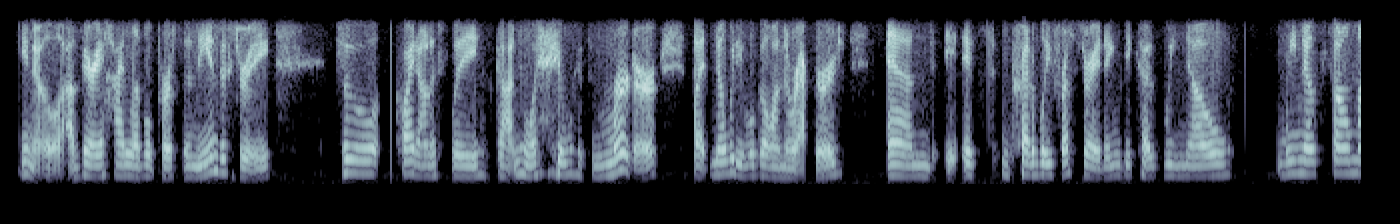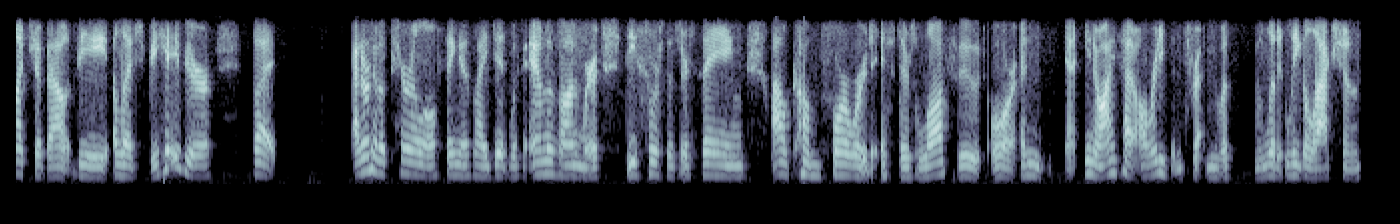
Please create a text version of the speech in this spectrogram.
you know, a very high level person in the industry who quite honestly has gotten away with murder, but nobody will go on the record and it's incredibly frustrating because we know we know so much about the alleged behavior, but I don't have a parallel thing as I did with Amazon where these sources are saying I'll come forward if there's a lawsuit or and you know I've had already been threatened with legal action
